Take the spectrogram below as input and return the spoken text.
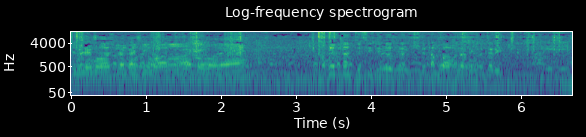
Boleh bos, belakang sikit bos. Terima kasih bos eh. Dia tanpa mana tengok cari. is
